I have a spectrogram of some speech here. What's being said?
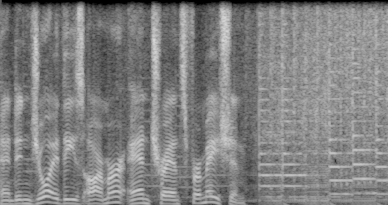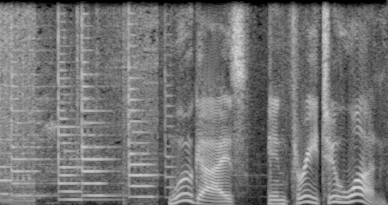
and enjoy these armor and transformation. Woo guys, in 3, 2, 1.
